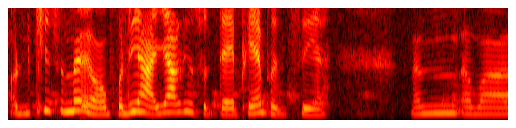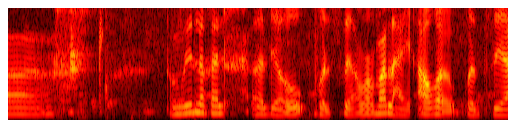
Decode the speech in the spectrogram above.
ผลคิดเสนอขอผลที่หายากที่สุดแต่แพ้ผลเสีย นั้นเอามา ตรงนี้แล้วกันเเดี๋ยวผลเสียมาเมื่อไหร่เอากับผลเสีย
